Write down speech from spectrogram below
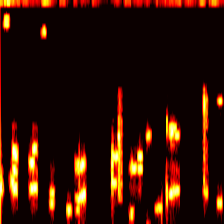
also force the people are longer and we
